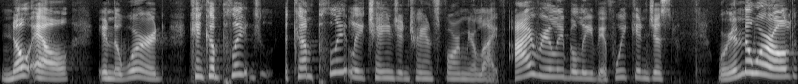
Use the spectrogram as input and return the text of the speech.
no L in the word can complete, completely change and transform your life. I really believe if we can just we're in the world,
